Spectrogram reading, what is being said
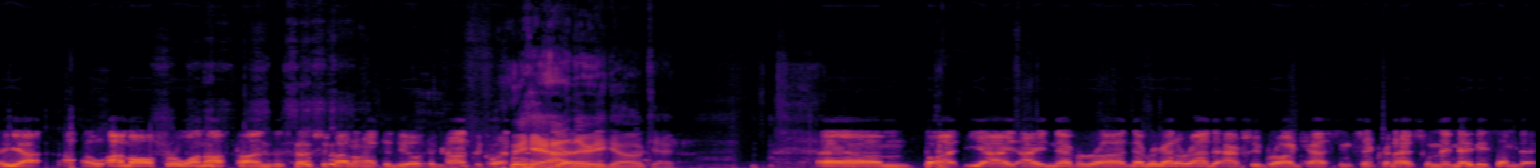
yeah, I'm all for one-off puns, especially if I don't have to deal with the consequences. yeah, there you go. Okay. Um, but yeah, I, I never uh, never got around to actually broadcasting synchronized swimming. Maybe someday.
